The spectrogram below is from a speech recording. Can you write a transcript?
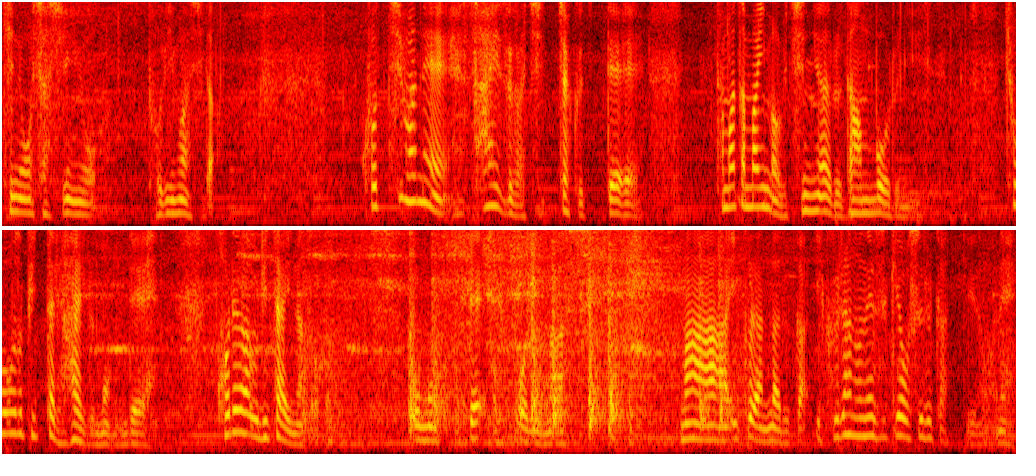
昨日写真を撮りました。こっちはねサイズがちっちゃくってたまたま今うちにある段ボールにちょうどぴったり入るもんでこれは売りたいなと思っております。まあいくらになるかいくらの値付けをするかっていうのはね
